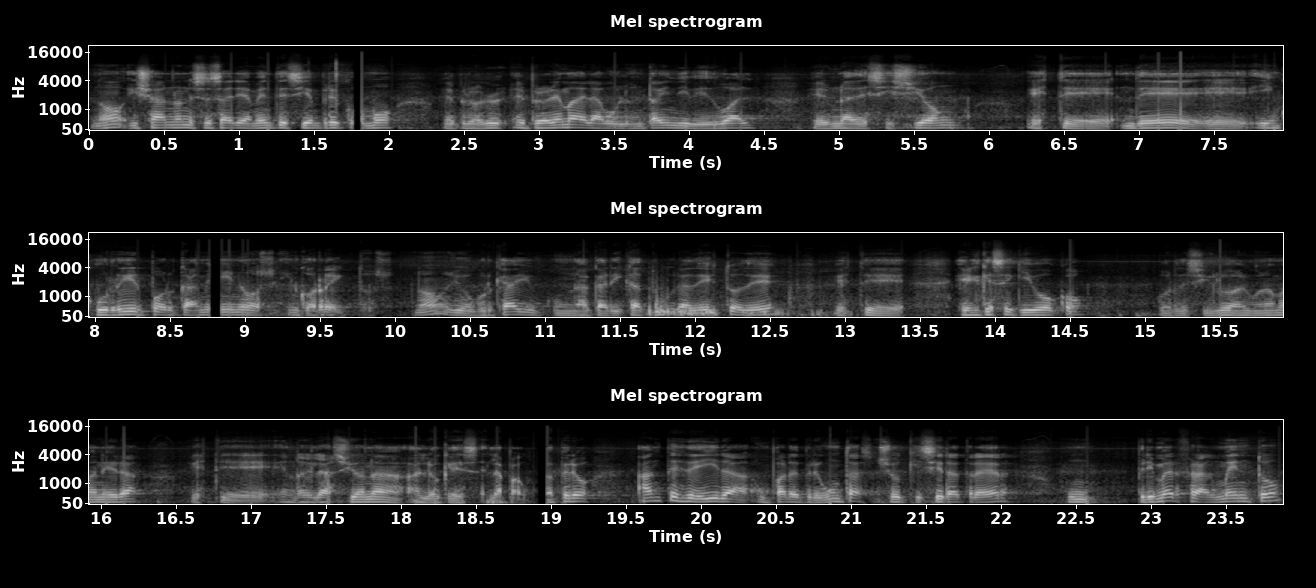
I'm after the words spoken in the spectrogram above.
¿no? y ya no necesariamente siempre como el, problema de la voluntad individual en una decisión este, de eh, incurrir por caminos incorrectos, ¿no? Digo, porque hay una caricatura de esto de este, el que se equivocó por decirlo de alguna manera, este, en relación a, lo que es la pauta. Pero antes de ir a un par de preguntas, yo quisiera traer un primer fragmento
